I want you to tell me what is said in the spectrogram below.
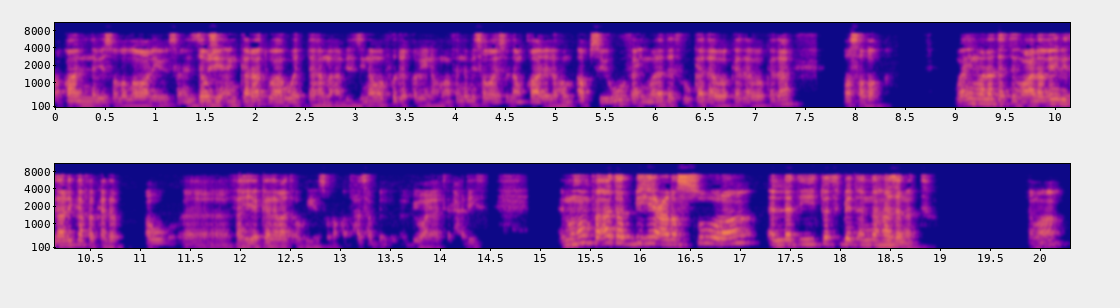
فقال النبي صلى الله عليه وسلم الزوجة أنكرت وهو اتهمها بالزنا وفرق بينهما. فالنبي صلى الله عليه وسلم قال لهم أبصروا فإن ولدته كذا وكذا وكذا فصدق. وإن ولدته على غير ذلك فكذب أو آه، فهي كذبت أو هي صدقت حسب روايات الحديث. المهم فأتت به على الصورة التي تثبت أنها زنت. تمام؟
